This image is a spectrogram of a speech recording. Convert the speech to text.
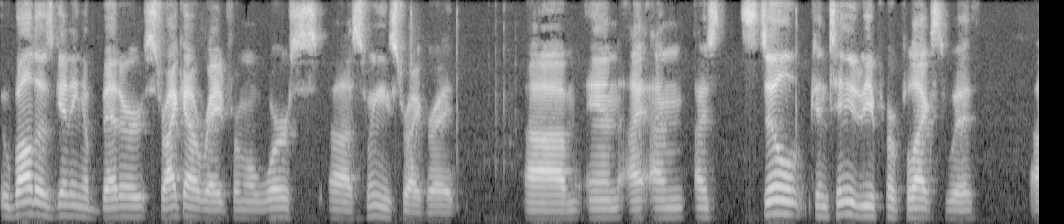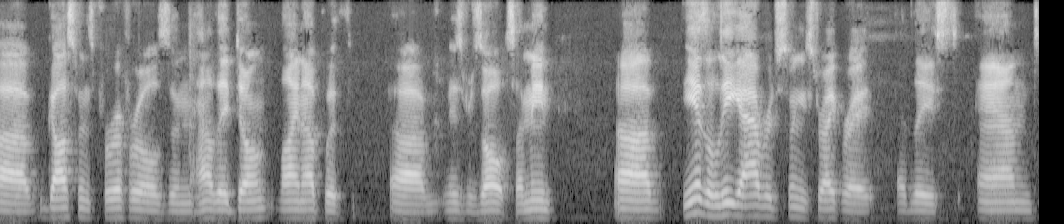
Ubaldo's getting a better strikeout rate from a worse uh, swinging strike rate, um, and I, I'm I still continue to be perplexed with uh, Gausman's peripherals and how they don't line up with um, his results. I mean, uh, he has a league average swinging strike rate at least, and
